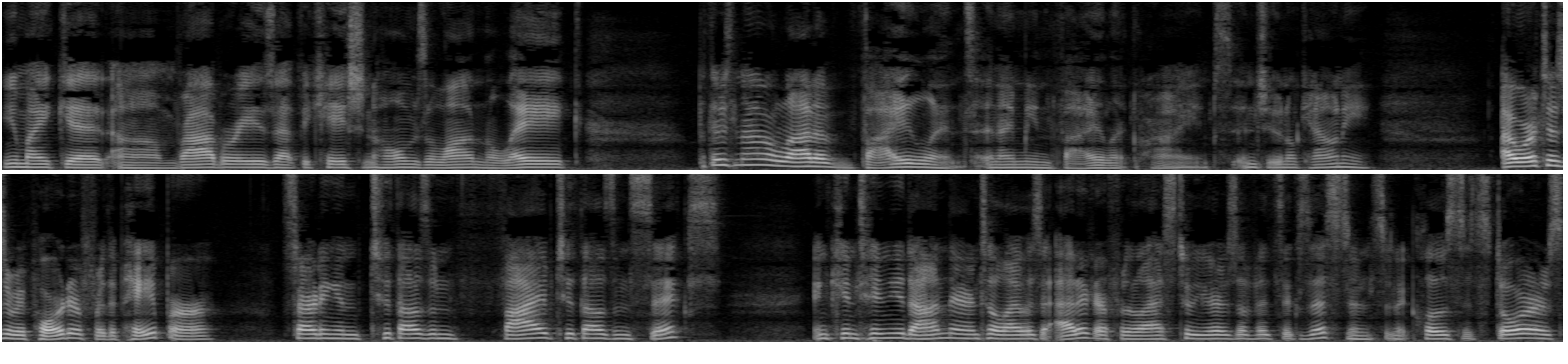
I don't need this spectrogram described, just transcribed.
you might get um, robberies at vacation homes along the lake. But there's not a lot of violent, and I mean violent crimes in Juneau County. I worked as a reporter for the paper starting in 2005, 2006, and continued on there until I was editor for the last two years of its existence. And it closed its doors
